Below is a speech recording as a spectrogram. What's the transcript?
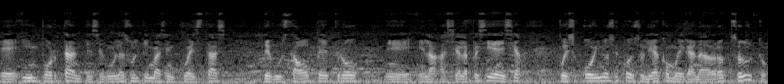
eh, importante según las últimas encuestas de Gustavo Petro eh, hacia la presidencia, pues hoy no se consolida como el ganador absoluto.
